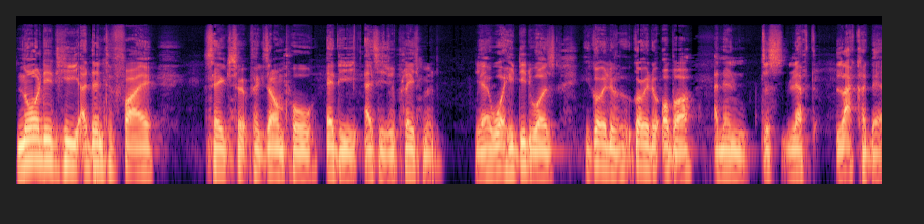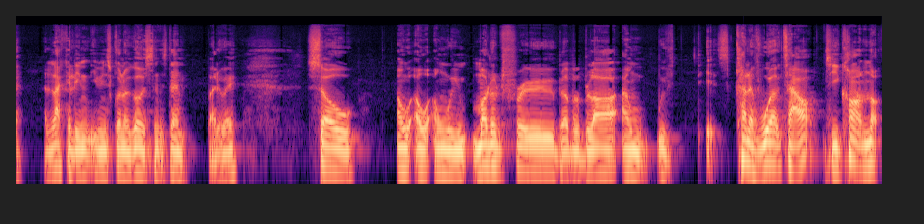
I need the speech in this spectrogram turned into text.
nor did he identify, say, so for example, Eddie as his replacement. Yeah, what he did was he got rid of got rid of Oba and then just left Laka there, and Laka didn't even going to go since then. By the way, so and, and we muddled through blah blah blah, and we've it's kind of worked out. So you can't knock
